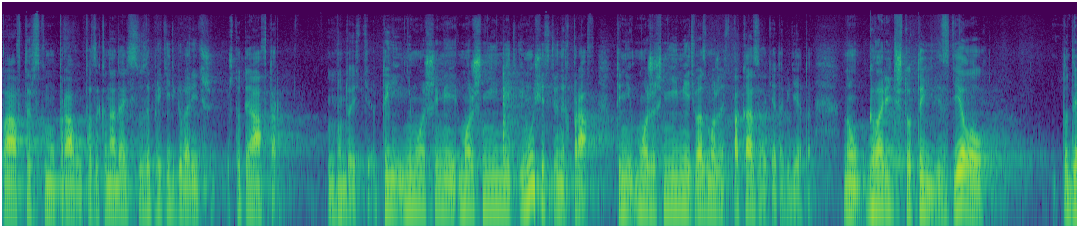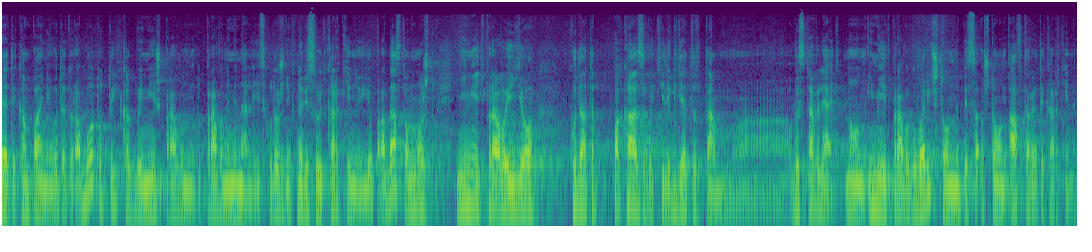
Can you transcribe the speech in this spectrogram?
по авторскому праву, по законодательству запретить говорить, что ты автор. Угу. Ну, то есть ты не можешь, иметь, можешь не иметь имущественных прав, ты не можешь не иметь возможность показывать это где-то. Но говорить, что ты сделал для этой компании вот эту работу, ты как бы имеешь право, право номинально. Если художник нарисует картину и ее продаст, он может не иметь права ее куда-то показывать или где-то там э, выставлять, но он имеет право говорить, что он, написал, что он автор этой картины.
